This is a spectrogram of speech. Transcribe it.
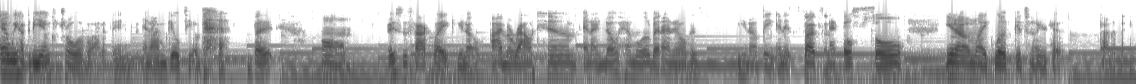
and we have to be in control of a lot of things and i'm guilty of that but um it's the fact like you know i'm around him and i know him a little bit i know his you know thing and it sucks and i feel so you know i'm like look get to know your kid kind of thing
